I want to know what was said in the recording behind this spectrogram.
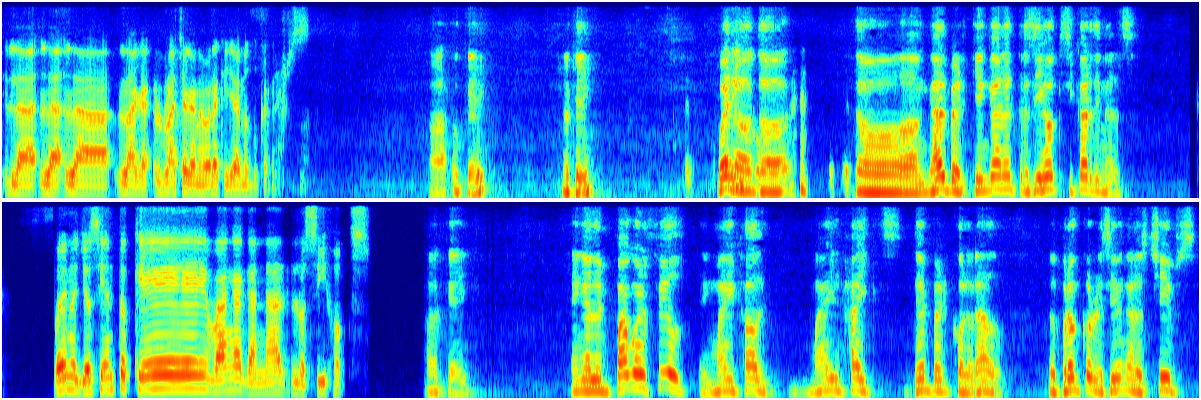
la, la, la, la racha ganadora que ya los Buccaneers. Ah, ok. Ok. Bueno, don, Albert, ¿quién gana entre Seahawks y Cardinals? Bueno, yo siento que van a ganar los Seahawks. Ok. En el Empower Field, en Mile, Mile Heights, Denver, Colorado, los Broncos reciben a los Chiefs.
